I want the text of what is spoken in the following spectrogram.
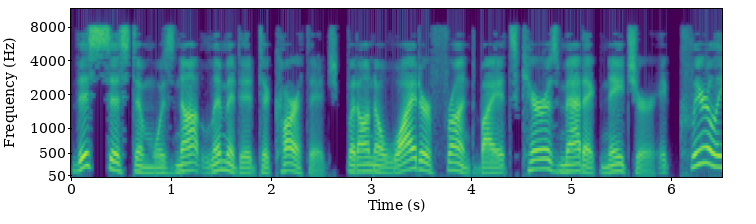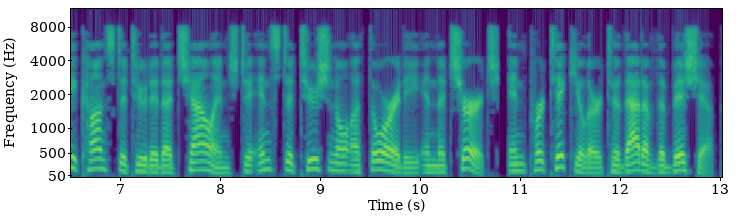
This system was not limited to Carthage, but on a wider front by its charismatic nature it clearly constituted a challenge to institutional authority in the Church, in particular to that of the bishop.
